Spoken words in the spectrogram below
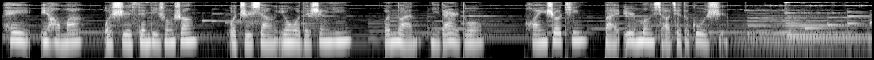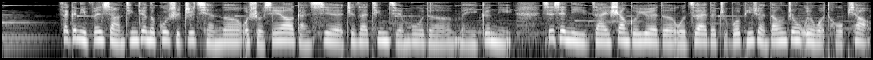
嘿，你好吗？我是三 D 双双，我只想用我的声音温暖你的耳朵。欢迎收听《白日梦小姐的故事》。在跟你分享今天的故事之前呢，我首先要感谢正在听节目的每一个你，谢谢你在上个月的我最爱的主播评选当中为我投票。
